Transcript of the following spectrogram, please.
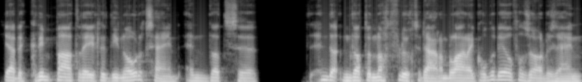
ja, de krimpmaatregelen die nodig zijn. En dat, ze, en dat de nachtvluchten daar een belangrijk onderdeel van zouden zijn.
